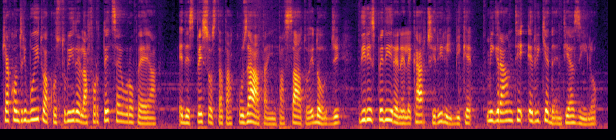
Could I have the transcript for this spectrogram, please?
che ha contribuito a costruire la fortezza europea ed è spesso stata accusata in passato ed oggi di rispedire nelle carceri libiche migranti e richiedenti asilo.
